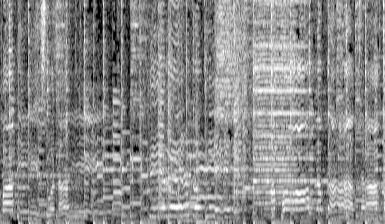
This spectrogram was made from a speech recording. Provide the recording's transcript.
ความดีส่วนไหนดีหรือตรงที่ มาพร้อมแล้วพรากจากไป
